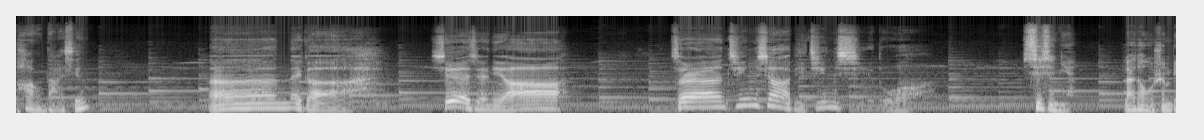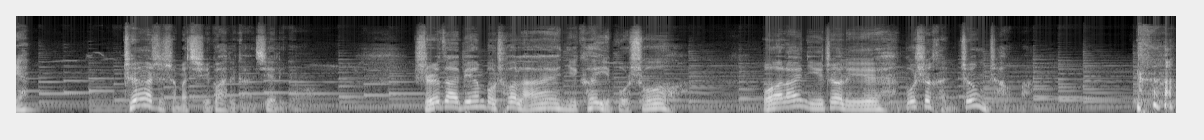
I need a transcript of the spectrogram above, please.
胖大星。嗯，那个，谢谢你啊。虽然惊吓比惊喜多，谢谢你，来到我身边。这是什么奇怪的感谢理由？实在编不出来，你可以不说。我来你这里不是很正常吗？哈哈，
